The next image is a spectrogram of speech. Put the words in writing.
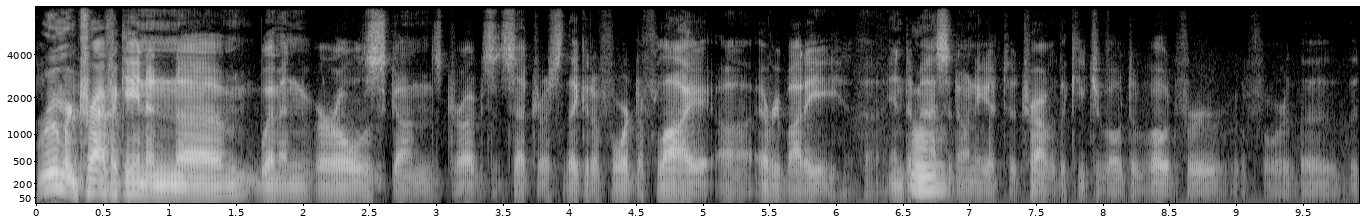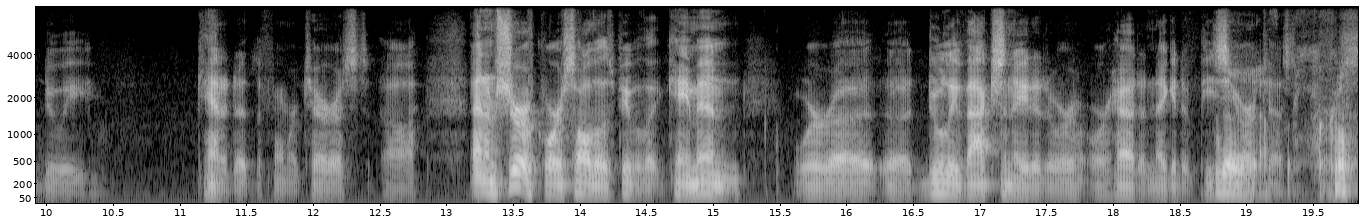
rumored trafficking in um women, girls, guns, drugs, etc. So they could afford to fly uh, everybody uh, into Macedonia to travel to Kičevo to vote for for the the DUI candidate, the former terrorist. Uh, and I'm sure, of course, all those people that came in were uh, uh, duly vaccinated or, or had a negative PCR yeah, test, of course.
